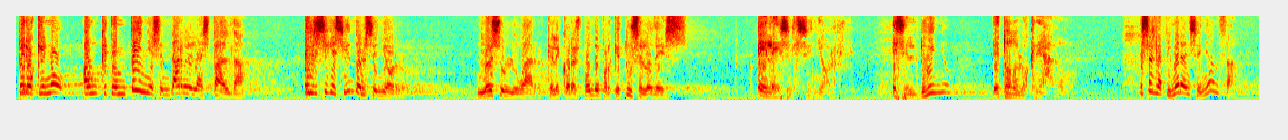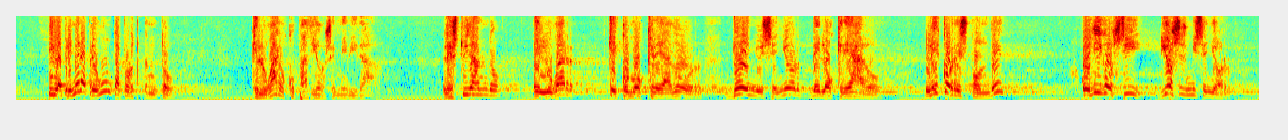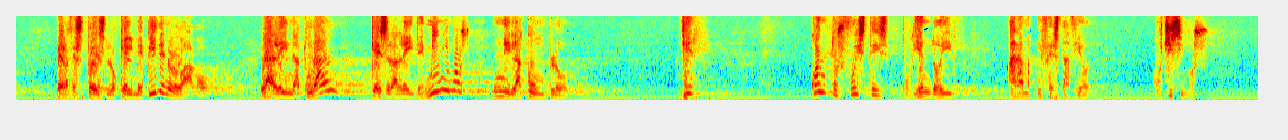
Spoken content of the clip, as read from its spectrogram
pero que no, aunque te empeñes en darle la espalda, Él sigue siendo el Señor. No es un lugar que le corresponde porque tú se lo des. Él es el Señor, es el dueño de todo lo creado. Esa es la primera enseñanza. Y la primera pregunta, por tanto, ¿qué lugar ocupa Dios en mi vida? Le estoy dando el lugar que como creador, dueño y señor de lo creado, ¿le corresponde? ¿O digo sí, Dios es mi señor, pero después lo que Él me pide no lo hago? La ley natural, que es la ley de mínimos, ni la cumplo. Ayer, ¿cuántos fuisteis pudiendo ir a la manifestación? Muchísimos.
